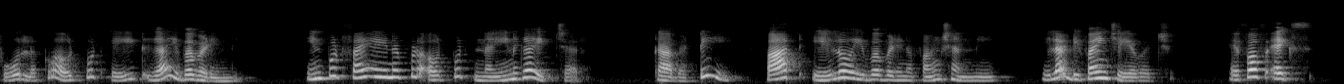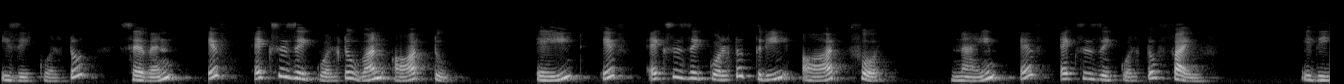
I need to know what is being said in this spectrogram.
ఫోర్లకు అవుట్పుట్ ఎయిట్గా ఇవ్వబడింది. ఇన్పుట్ ఫైవ్ అయినప్పుడు అవుట్పుట్ నైన్గా ఇచ్చారు. కాబట్టి పార్ట్ ఏలో ఇవ్వబడిన ఫంక్షన్ని ఇలా డిఫైన్ చేయవచ్చు. F of X is equal to seven if X is equal to one or two eight if X is equal to three or four nine if X is equal to five ఇది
